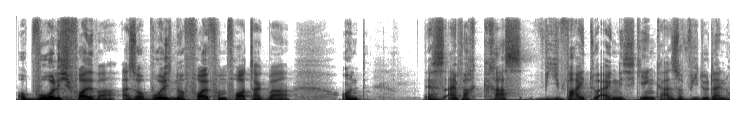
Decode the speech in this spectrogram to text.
Obwohl ich voll war. Also obwohl ich noch voll vom Vortag war. Und es ist einfach krass, wie weit du eigentlich gehen kannst. Also wie du dein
